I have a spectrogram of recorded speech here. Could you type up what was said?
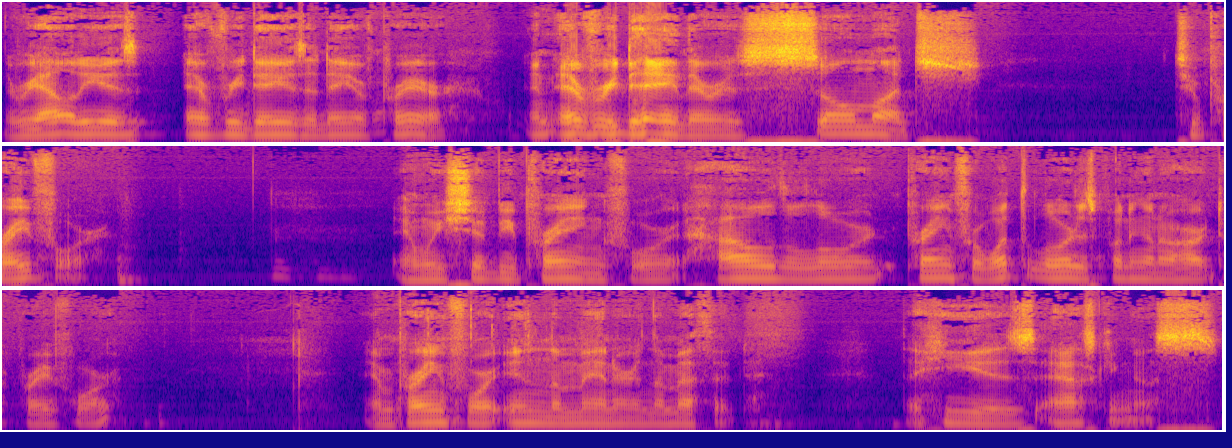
The reality is, every day is a day of prayer, and every day there is so much to pray for, and we should be praying for it. How the Lord, praying for what the Lord is putting on our heart to pray for, and praying for it in the manner and the method that He is asking us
